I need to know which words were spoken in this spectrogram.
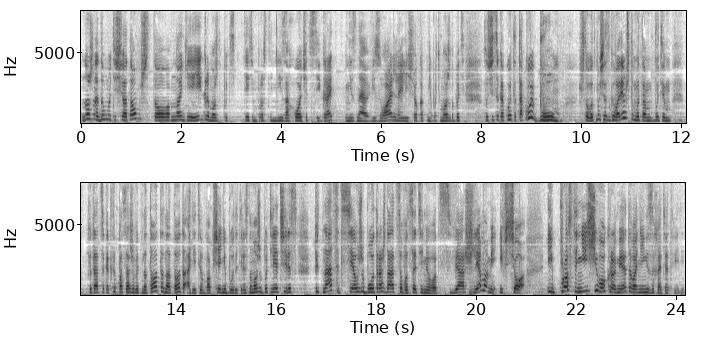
нужно думать еще о том, что во многие игры, может быть, детям просто не захочется играть, не знаю, визуально или еще как-нибудь. Может быть, случится какой-то такой бум, что вот мы сейчас говорим, что мы там будем пытаться как-то подсаживать на то-то, на то-то, а детям вообще не будет интересно. Может быть, лет через 15 все уже будут рождаться вот с этими вот с VR-шлемами, и все. И просто ничего, кроме этого, они не захотят видеть.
